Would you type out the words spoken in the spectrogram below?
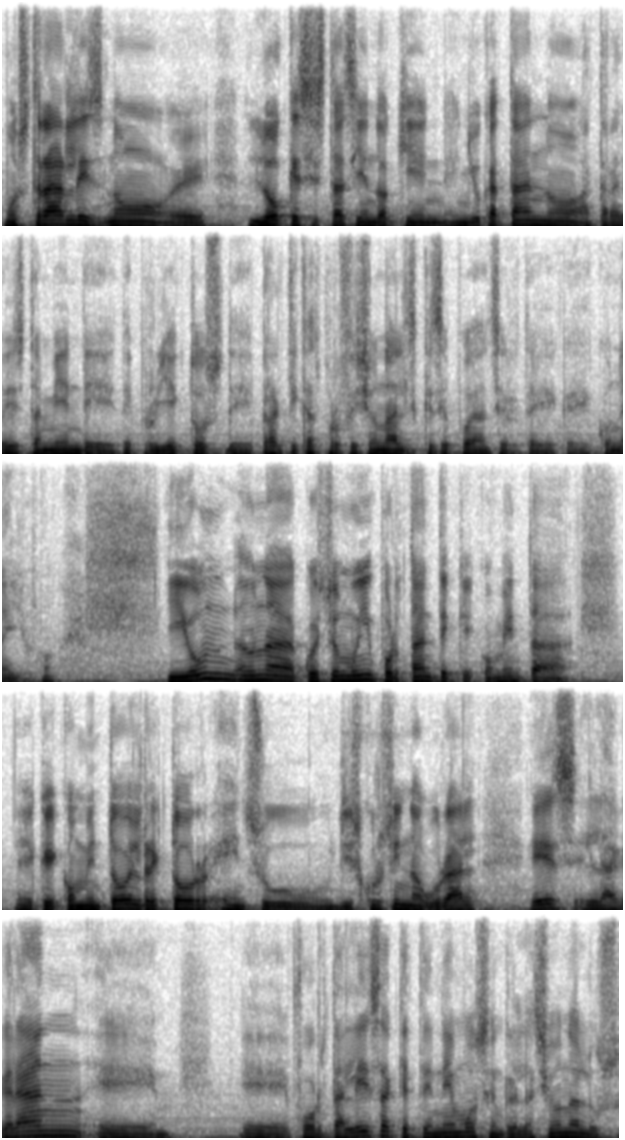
mostrarles no lo que se está haciendo aquí en, Yucatán, ¿no? a través también de, proyectos de prácticas profesionales que se puedan hacer con ellos. ¿no? Y una cuestión muy importante que comenta eh, que comentó el rector en su discurso inaugural es la gran eh, eh, fortaleza que tenemos en relación a los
